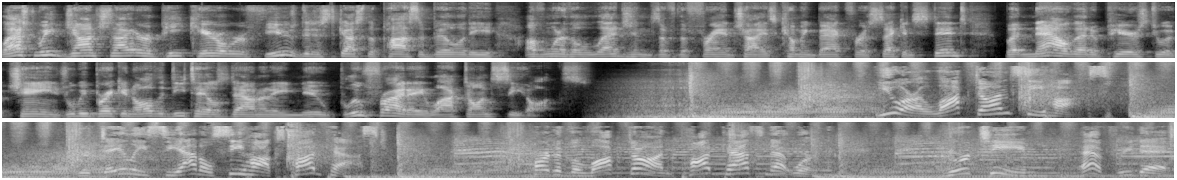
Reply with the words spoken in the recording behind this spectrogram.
Last week, John Schneider and Pete Carroll refused to discuss the possibility of one of the legends of the franchise coming back for a second stint, but now that appears to have changed. We'll be breaking all the details down on a new Blue Friday Locked On Seahawks. You are Locked On Seahawks, your daily Seattle Seahawks podcast, part of the Locked On Podcast Network. Your team every day.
